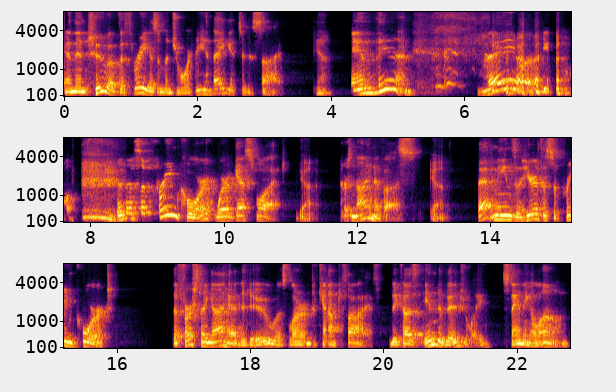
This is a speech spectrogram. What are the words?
And then two of the three is a majority and they get to decide. Yeah. And then they are people the Supreme Court, where guess what? Yeah. There's nine of us. Yeah. That means that here at the Supreme Court, the first thing I had to do was learn to count to five because individually, standing alone,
